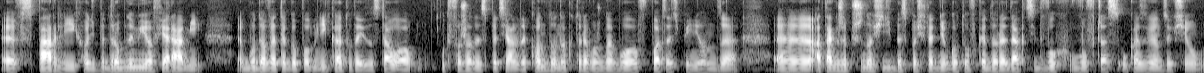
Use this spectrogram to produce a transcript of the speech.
e, wsparli choćby drobnymi ofiarami budowę tego pomnika. Tutaj zostało utworzone specjalne konto, na które można było wpłacać pieniądze, e, a także przynosić bezpośrednio gotówkę do redakcji dwóch wówczas ukazujących się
